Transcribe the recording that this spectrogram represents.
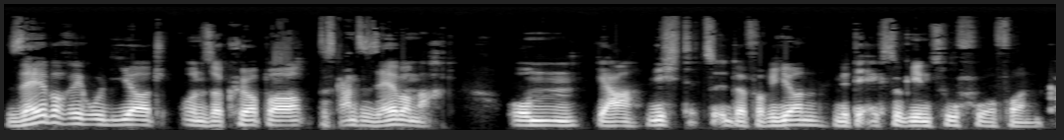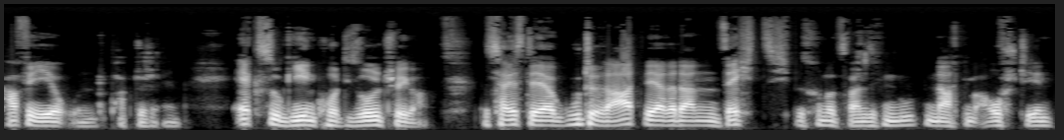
selber reguliert, unser Körper das Ganze selber macht um ja nicht zu interferieren mit der exogenen Zufuhr von Kaffee und praktisch einem exogenen Cortisol-Trigger. Das heißt, der gute Rat wäre dann 60 bis 120 Minuten nach dem Aufstehen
